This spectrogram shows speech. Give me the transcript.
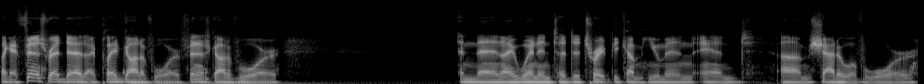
like I finished Red Dead, I played God of War, finished God of War, and then I went into Detroit Become Human and um, Shadow of War.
